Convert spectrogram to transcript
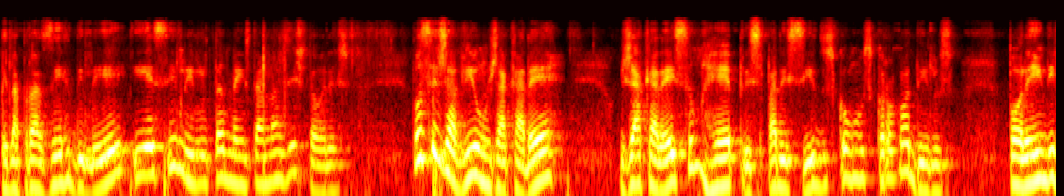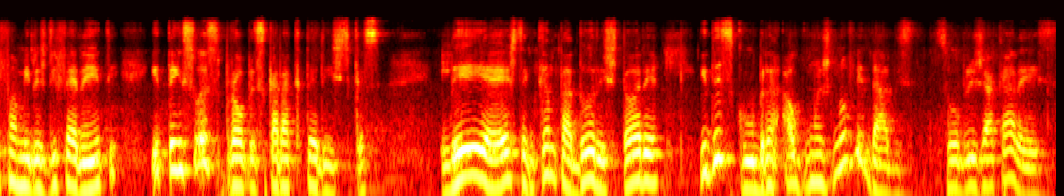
pela prazer de ler, e esse livro também está nas histórias. Você já viu um jacaré? Os jacarés são répteis parecidos com os crocodilos, porém de famílias diferentes e têm suas próprias características. Leia esta encantadora história e descubra algumas novidades sobre jacarés.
